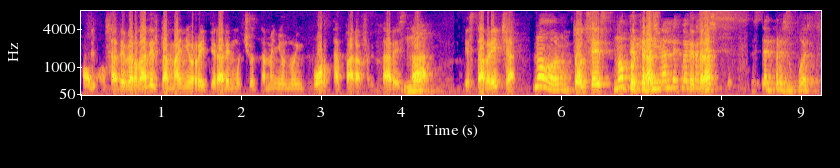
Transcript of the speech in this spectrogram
O sea, de verdad el tamaño, reiteraré mucho, el tamaño no importa para enfrentar esta, esta brecha. No, entonces, no, porque al final de cuentas está en presupuesto.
